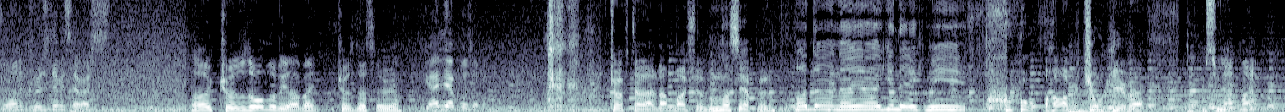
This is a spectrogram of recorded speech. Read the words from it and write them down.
Soğanı közde mi seversin? Aa, közde olur ya ben közde seviyorum. Gel yap o zaman. Köftelerden başlıyoruz. Bunu nasıl yapıyorum? Adana'ya gidek mi? Abi çok iyi be. Bismillahirrahmanirrahim.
